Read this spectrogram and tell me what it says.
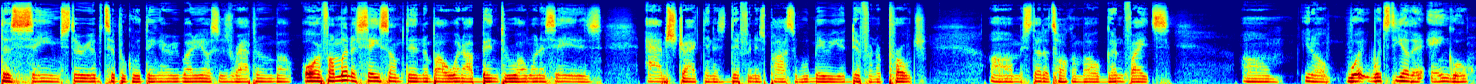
the same stereotypical thing everybody else is rapping about. Or if I'm gonna say something about what I've been through, I want to say it is abstract and as different as possible, maybe a different approach. Um, instead of talking about gunfights, um, you know, what what's the other angle?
